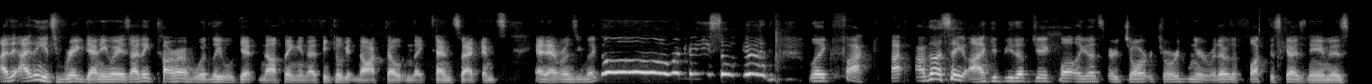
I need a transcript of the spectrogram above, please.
I, th- I think it's rigged anyways. I think Tyron Woodley will get nothing, and I think he'll get knocked out in like 10 seconds, and everyone's gonna be like, oh, look at he's so good. Like, fuck. I, am not saying I could beat up Jake Paul, like that's or Jordan or whatever the fuck this guy's name is.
